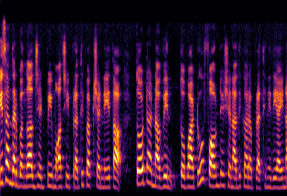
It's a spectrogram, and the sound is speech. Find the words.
ఈ సందర్భంగా జడ్పీ మాజీ ప్రతిపక్ష నేత తోట నవీన్తో పాటు ఫౌండేషన్ అధికార ప్రతినిధి అయిన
